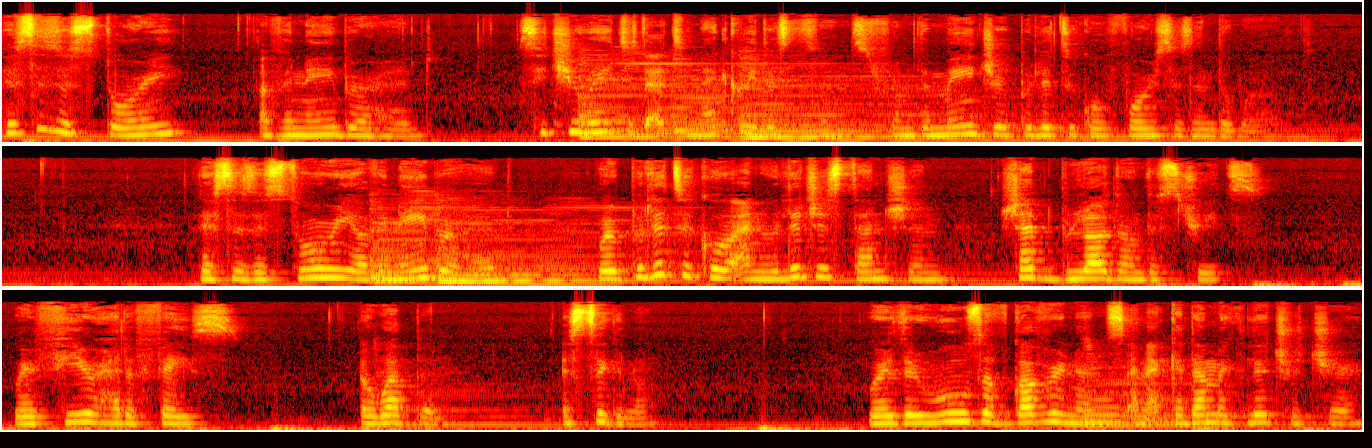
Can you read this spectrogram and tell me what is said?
This is a story of a neighborhood situated at an equidistance from the major political forces in the world. This is a story of a neighborhood where political and religious tension shed blood on the streets, where fear had a face, a weapon, a signal, where the rules of governance and academic literature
